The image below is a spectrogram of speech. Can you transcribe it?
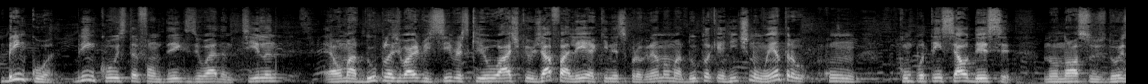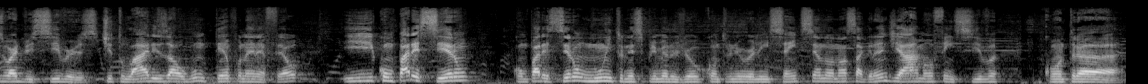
Brincou, brincou o Stephon Diggs e o Adam Thielen. É uma dupla de wide receivers que eu acho que eu já falei aqui nesse programa, uma dupla que a gente não entra com, com potencial desse nos nossos dois wide receivers titulares há algum tempo na NFL e compareceram compareceram muito nesse primeiro jogo contra o New Orleans Saints, sendo a nossa grande arma ofensiva contra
